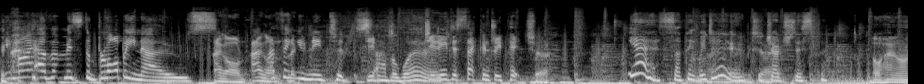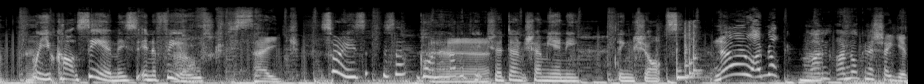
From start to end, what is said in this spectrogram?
He might have a Mr. Blobby nose. Hang on, hang on. I think Look, you need to do you- have a word. Do you need a secondary picture? Yes, I think we do we to go. judge this. Oh, hang on. Well, you can't see him. He's in a field. For goodness sake. Sorry, is, is that? Go on, another Uh, picture. Don't show me anything shots. No, I'm not. I'm, I'm not going to show you.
